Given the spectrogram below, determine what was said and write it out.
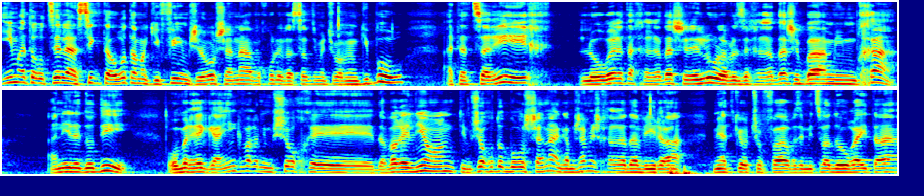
אם אתה רוצה להשיג את האורות המקיפים של ראש שנה וכולי ועשרת ימי תשובה ביום כיפור, אתה צריך לעורר את החרדה של אלול, אבל זו חרדה שבאה ממך, אני לדודי. הוא אומר, רגע, אם כבר למשוך אה, דבר עליון, תמשוך אותו בראש שנה, גם שם יש חרדה ויראה מהתקיעות שופר, וזה מצווה דאורייתא,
